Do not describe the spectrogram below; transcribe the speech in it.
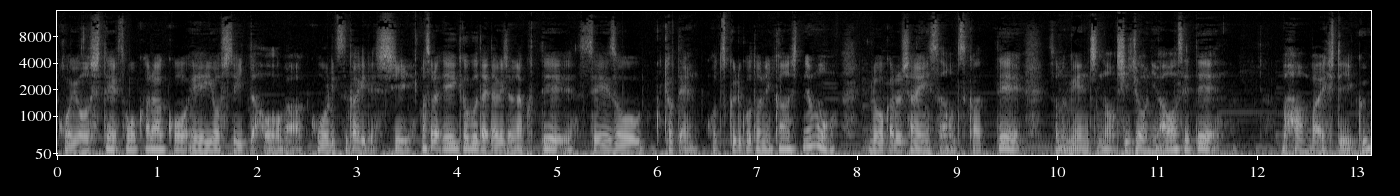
雇用して、そこからこう営業していった方が効率がいいですし、まあ、それは営業部隊だけじゃなくて、製造拠点を作ることに関しても、ローカル社員さんを使って、その現地の市場に合わせて、まあ、販売していくっ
